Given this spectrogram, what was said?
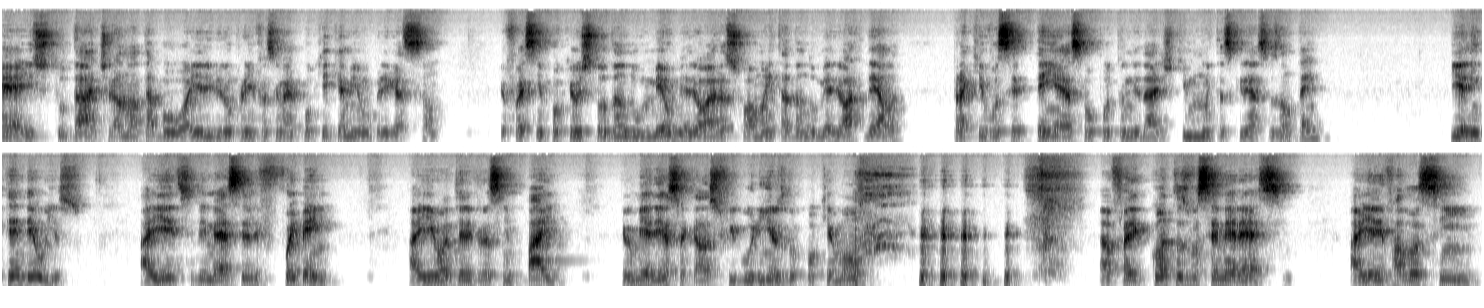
é estudar, tirar nota boa. Aí ele virou para mim e falou assim: mas por que, que é a minha obrigação? Eu falei assim: porque eu estou dando o meu melhor, a sua mãe está dando o melhor dela para que você tenha essa oportunidade que muitas crianças não têm. E ele entendeu isso. Aí esse bimestre ele foi bem, Aí ontem ele falou assim, pai, eu mereço aquelas figurinhas do Pokémon? Aí eu falei, quantas você merece? Aí ele falou assim,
